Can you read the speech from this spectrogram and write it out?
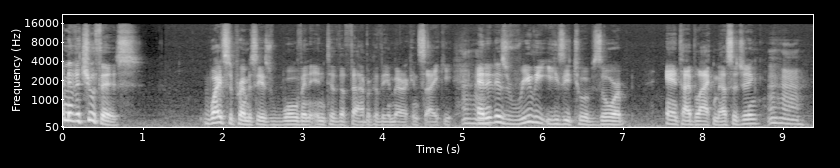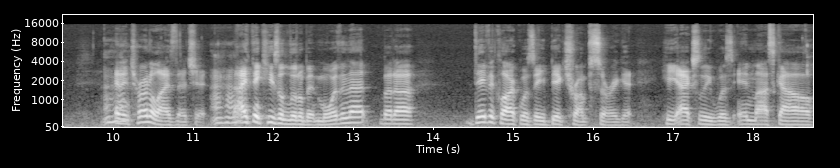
I mean, the truth is, white supremacy is woven into the fabric of the American psyche, and it is really easy to absorb anti-black messaging and internalize that shit. I think he's a little bit more than that, but uh, David Clarke was a big Trump surrogate. He actually was in Moscow.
